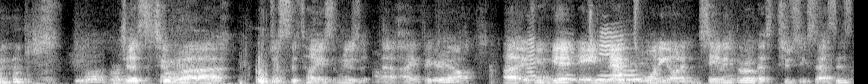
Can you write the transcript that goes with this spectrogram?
just to uh, just to tell you some news that I figured out. Uh, if you get a nat twenty on a saving throw, that's two successes.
